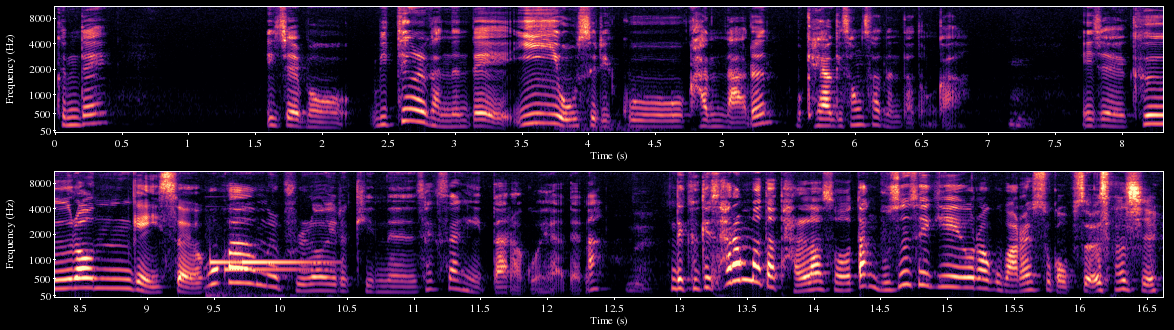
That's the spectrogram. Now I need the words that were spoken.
근데 이제 뭐 미팅을 갔는데 이 옷을 입고 간 날은 뭐 계약이 성사된다던가 음. 이제 그런 게 있어요. 호감을 불러일으키는 색상이 있다라고 해야 되나? 네. 근데 그게 사람마다 달라서 딱 무슨 색이에요라고 말할 수가 없어요, 사실.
